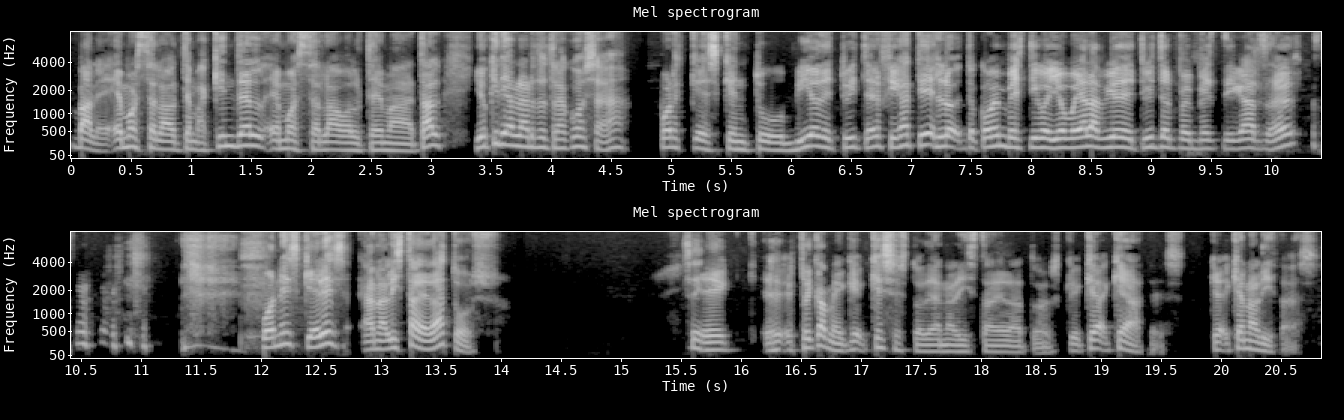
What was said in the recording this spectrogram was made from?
Vale, hemos cerrado el tema Kindle, hemos cerrado el tema tal. Yo quería hablar de otra cosa, porque es que en tu bio de Twitter, fíjate lo, cómo investigo yo, voy a la bio de Twitter para investigar, ¿sabes? Pones que eres analista de datos. Sí. Eh, explícame, ¿qué, ¿qué, es esto de analista de datos? ¿Qué, qué, qué haces? ¿Qué, analizas?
